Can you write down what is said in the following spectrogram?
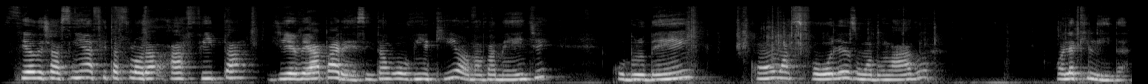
Se eu deixar assim, a fita floral, a fita de EVA aparece. Então, vou vir aqui, ó, novamente Cubro bem com as folhas, uma de um lado. Olha que linda.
